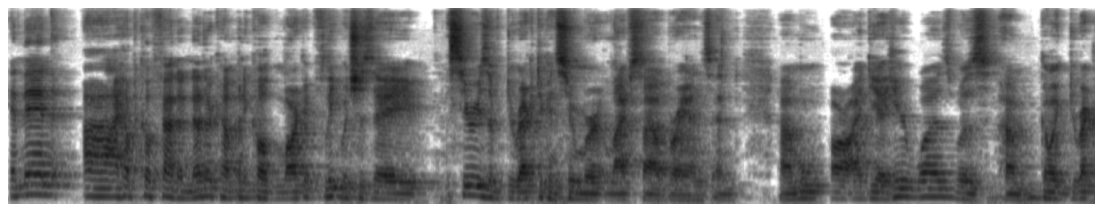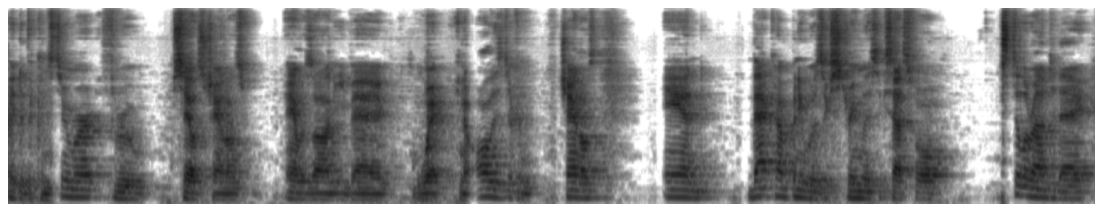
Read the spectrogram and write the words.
And then uh, I helped co-found another company called Market Fleet, which is a series of direct-to-consumer lifestyle brands. And um, our idea here was was um, going directly to the consumer through sales channels, Amazon, eBay, you know, all these different channels. And that company was extremely successful still around today.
